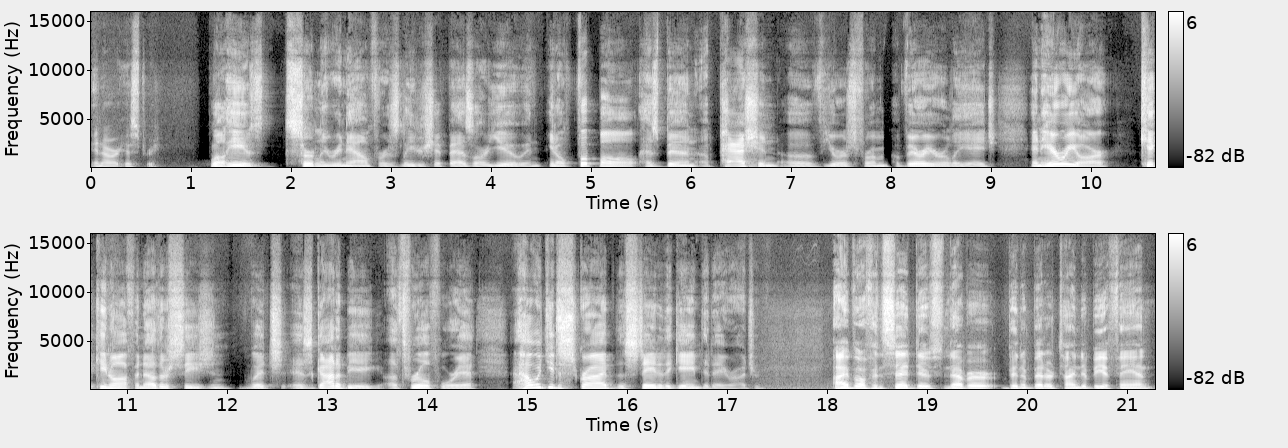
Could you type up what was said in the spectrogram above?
in our history. Well, he is certainly renowned for his leadership, as are you. And, you know, football has been a passion of yours from a very early age. And here we are kicking off another season, which has got to be a thrill for you. How would you describe the state of the game today, Roger? I've often said there's never been a better time to be a fan.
